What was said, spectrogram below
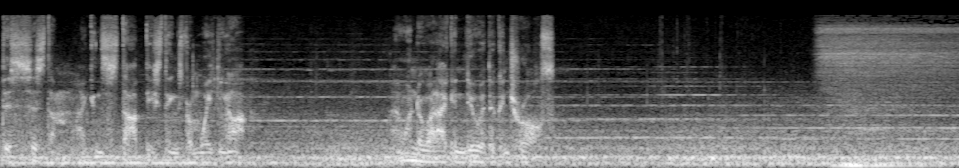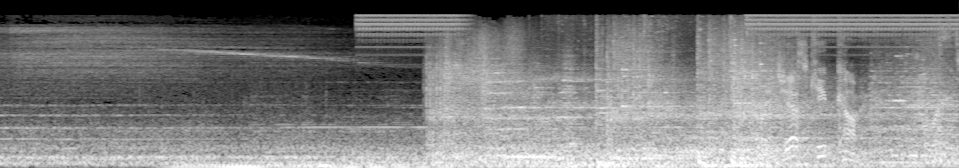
This system, I can stop these things from waking up. I wonder what I can do with the controls. Just keep coming. Great.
